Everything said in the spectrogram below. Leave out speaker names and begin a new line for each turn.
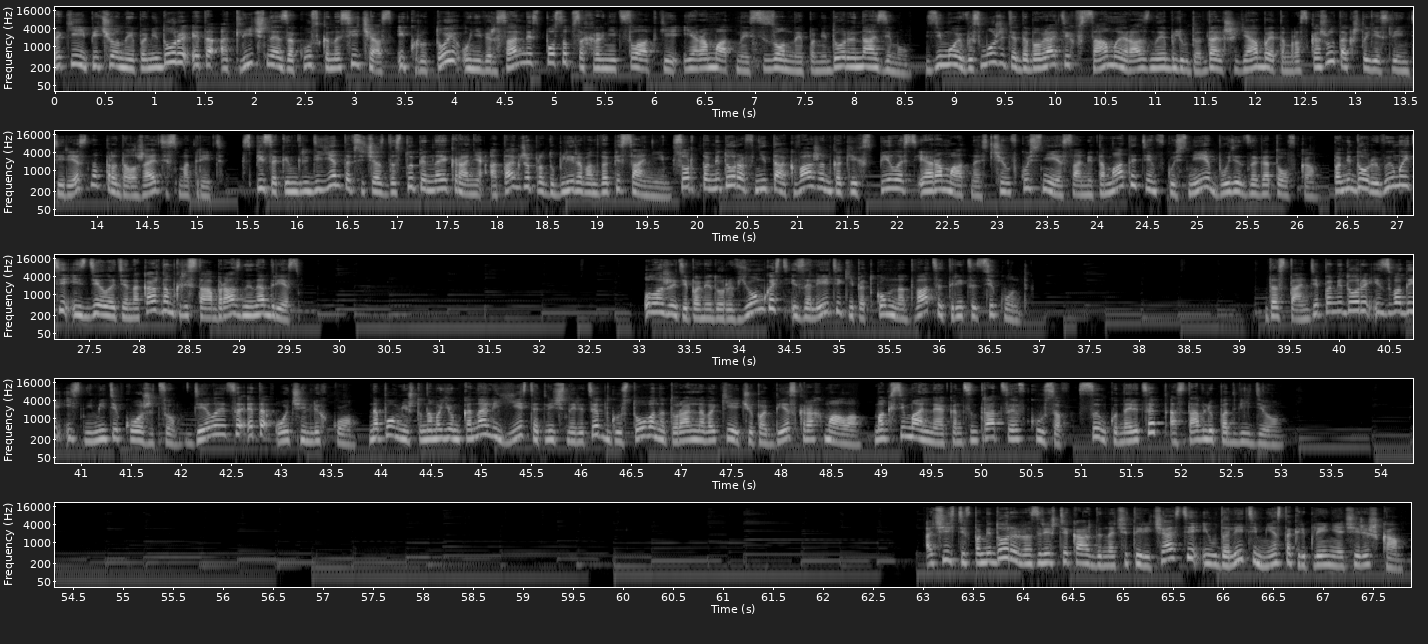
Такие печеные помидоры – это отличная закуска на сейчас и крутой универсальный способ сохранить сладкие и ароматные сезонные помидоры на зиму. Зимой вы сможете добавлять их в самые разные блюда. Дальше я об этом расскажу, так что если интересно, продолжайте смотреть. Список ингредиентов сейчас доступен на экране, а также продублирован в описании. Сорт помидоров не так важен, как их спелость и ароматность. Чем вкуснее сами томаты, тем вкуснее будет заготовка. Помидоры вымойте и сделайте на каждом крестообразный надрез. Уложите помидоры в емкость и залейте кипятком на 20-30 секунд. Достаньте помидоры из воды и снимите кожицу. Делается это очень легко. Напомню, что на моем канале есть отличный рецепт густого натурального кетчупа без крахмала. Максимальная концентрация вкусов. Ссылку на рецепт оставлю под видео. Очистив помидоры, разрежьте каждый на 4 части и удалите место крепления черешка.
